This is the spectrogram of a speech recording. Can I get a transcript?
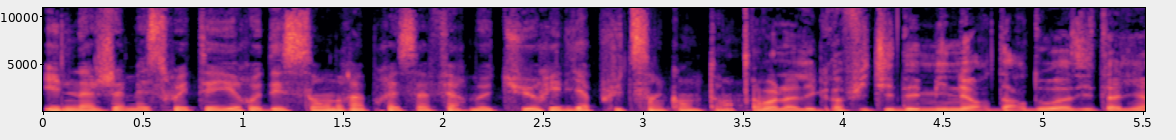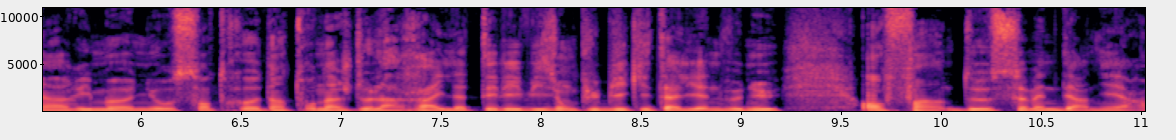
Il n'a jamais souhaité y redescendre après sa fermeture il y a plus de 50 ans. Voilà les graffitis des mineurs d'ardoise italiens à Rimogne au centre d'un tournage de la RAI, la télévision publique italienne venue en fin de semaine dernière.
